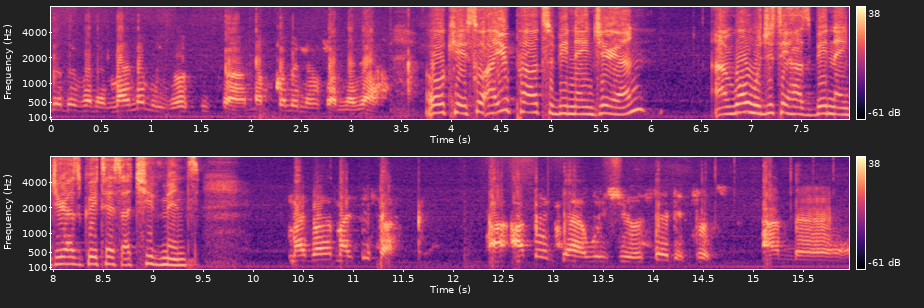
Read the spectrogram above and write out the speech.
Good evening. My name is Osita and I'm calling in from Nigeria. Okay. So are you proud to be Nigerian? And what would you say has been Nigeria's greatest achievement? My brother, my sister, I, I think uh, we should say the truth. And, uh,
